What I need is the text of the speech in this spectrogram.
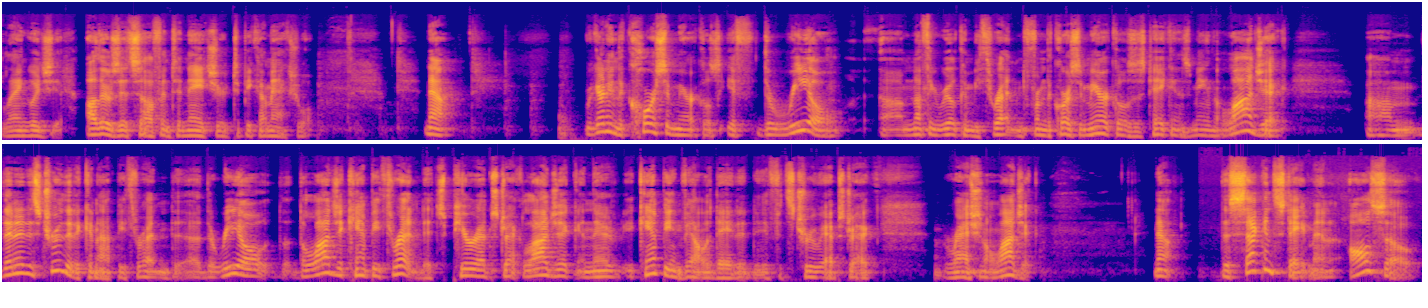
language, others itself into nature to become actual. Now, regarding the Course of Miracles, if the real, um, nothing real can be threatened from the Course of Miracles is taken as meaning the logic, um, then it is true that it cannot be threatened. Uh, the real, the logic can't be threatened. It's pure abstract logic, and there it can't be invalidated if it's true abstract rational logic. Now, the second statement also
